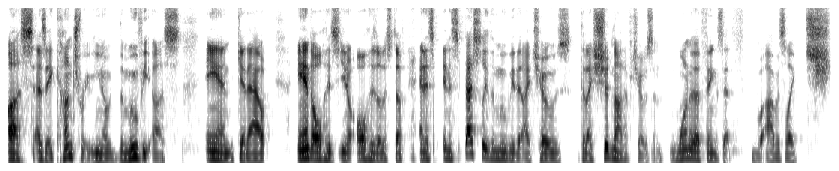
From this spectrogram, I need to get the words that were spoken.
us as a country, you know, the movie Us and Get Out and all his, you know, all his other stuff and and especially the movie that I chose that I should not have chosen. One of the things that I was like sh-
